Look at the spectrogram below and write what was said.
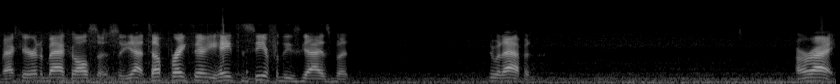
back there in the back also. So yeah, tough break there. You hate to see it for these guys, but see what happened. All right.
